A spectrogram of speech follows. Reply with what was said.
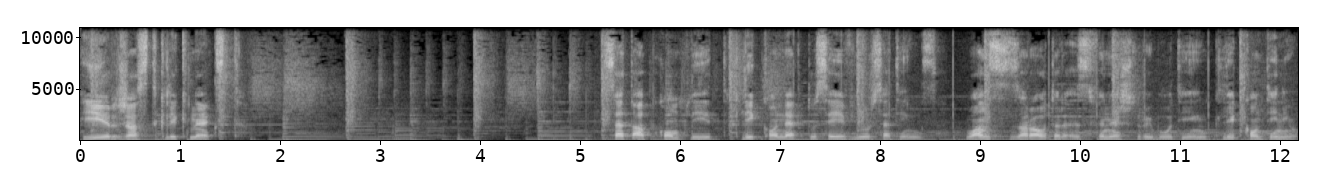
Here just click next. Setup complete, click connect to save your settings. Once the router is finished rebooting, click continue.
